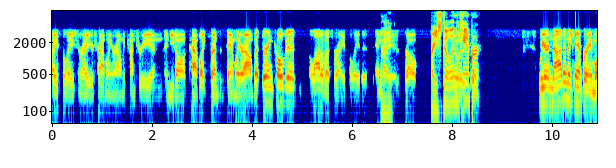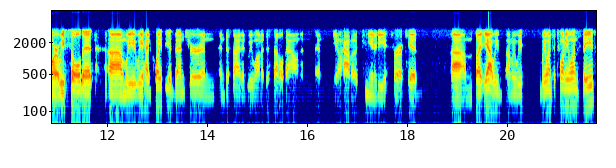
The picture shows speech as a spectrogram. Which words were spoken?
isolation, right? You're traveling around the country and and you don't have like friends and family around. But during COVID, a lot of us were isolated, anyways. Right. So Are you still in the was- camper? We are not in the camper anymore. We sold it. Um, we we had quite the adventure and and decided we wanted to settle down and and you know have a community for our kids. Um, but yeah, we I mean we we went to 21 states,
